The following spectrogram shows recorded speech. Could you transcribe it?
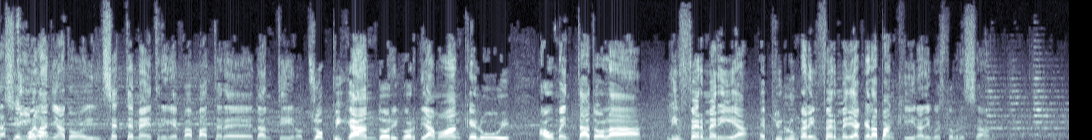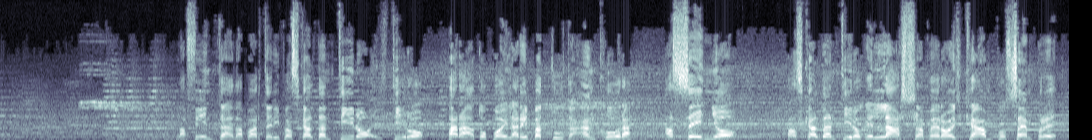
Dantino. si è guadagnato il 7 metri che va a battere Dantino zoppicando ricordiamo anche lui ha aumentato l'infermeria è più lunga l'infermeria che la panchina di questo Bressano la finta da parte di Pascal Dantino il tiro parato poi la ribattuta ancora a segno Pascal Dantino che lascia però il campo sempre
